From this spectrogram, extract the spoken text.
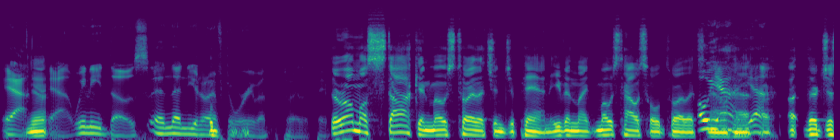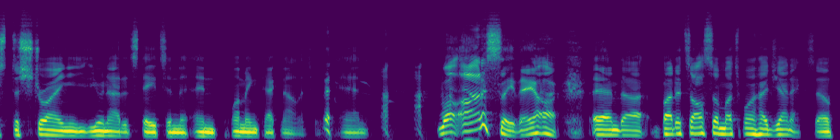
Yeah, yeah, yeah. We need those, and then you don't have to worry about the toilet paper. They're almost stock in most toilets in Japan. Even like most household toilets. Oh yeah, have, yeah. Are, they're just destroying the United States in in plumbing technology, and well, honestly, they are. And uh, but it's also much more hygienic. So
